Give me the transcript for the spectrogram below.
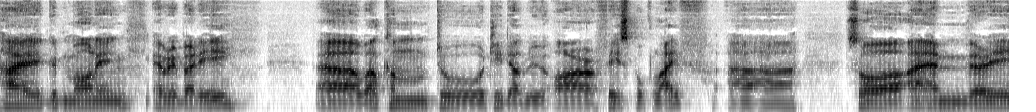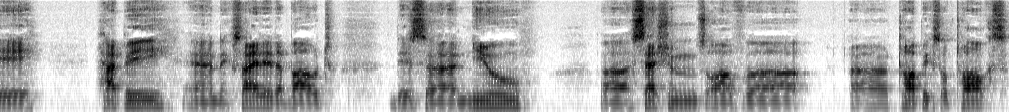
Hi, good morning, everybody. Uh, welcome to TWR Facebook Live. Uh, so I am very happy and excited about this uh, new uh, sessions of uh, uh, topics of talks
